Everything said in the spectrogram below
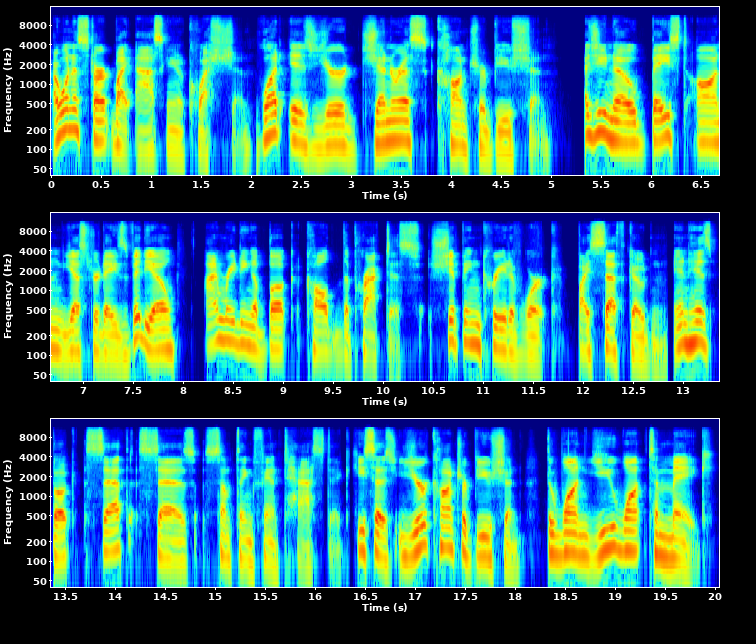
I want to start by asking a question What is your generous contribution? As you know, based on yesterday's video, I'm reading a book called The Practice Shipping Creative Work by Seth Godin. In his book, Seth says something fantastic. He says, Your contribution, the one you want to make,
